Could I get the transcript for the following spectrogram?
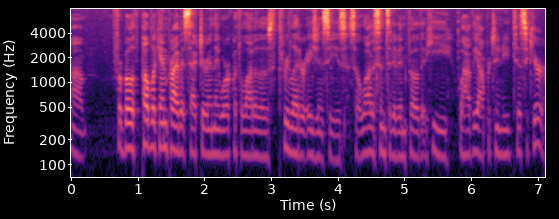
um, for both public and private sector, and they work with a lot of those three-letter agencies. So a lot of sensitive info that he will have the opportunity to secure.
